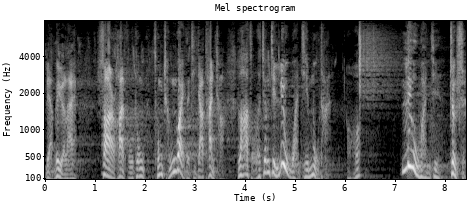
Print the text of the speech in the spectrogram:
两个月来，沙尔汉府中从城外的几家探厂拉走了将近六万斤木炭。哦，六万斤，正是。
